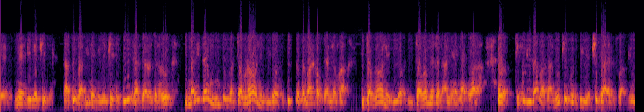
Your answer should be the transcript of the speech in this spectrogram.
ရဲ့နေဒီလည်းဖြစ်တယ်။ ဒါသူ့ဘာဒီနေလည်းဖြစ်တယ်။ပြီးခါကျတော့ကျွန်တော်တို့ဒီမလေးတိုင်းဝင်ကြီးကကြောက်တော့နေပြီးတော့ဒီပထမခေါက်တယ်တော့ဒီကြောက်တော့နေပြီးတော့ဒီကြောက်တော့မျက်စနာနေနိုင်သွားတာ။အဲ့တော့ဒီလူသားမှာဒါမျိုးဖြစ်ဖို့ပြီးဖြစ်ကြတယ်ဆိုတာမျိုး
